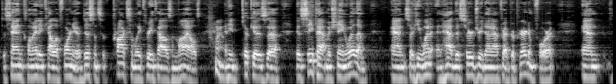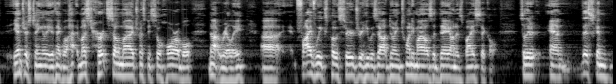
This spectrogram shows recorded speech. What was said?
to San Clemente, California, a distance of approximately 3,000 miles. Wow. And he took his, uh, his CPAP machine with him. And so he went and had this surgery done after I prepared him for it. And interestingly, you think, well, it must hurt so much, must be so horrible. Not really. Uh, five weeks post surgery, he was out doing 20 miles a day on his bicycle. So there, and this can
